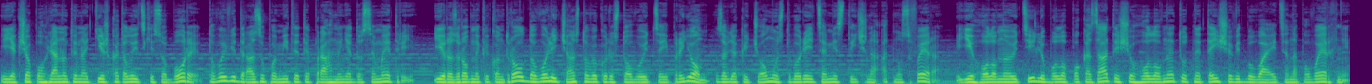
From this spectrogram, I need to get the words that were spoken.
І якщо поглянути на ті ж католицькі собори, то ви відразу помітите прагнення до симетрії. І розробники Control доволі часто використовують цей прийом, завдяки чому створюється містична атмосфера. Їх головною ціллю було показати, що головне тут не те, що відбувається на поверхні,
